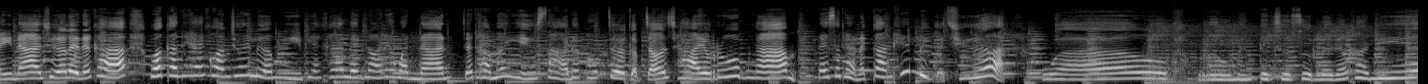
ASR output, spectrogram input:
ไม่น่าเชื่อเลยนะคะ ว่าการที่ให้ความช่วยเหลือหมีเพียงแค่เล็กน้อยในวันนั้น จะทำให้หญิงสาวได้พบเจอกับเจ้าชายรูปงาม ในสถานการณ์ที่เหลือเชื่อ ว้าวโรแมนติกสุดๆเลยนะคะเนี่ย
